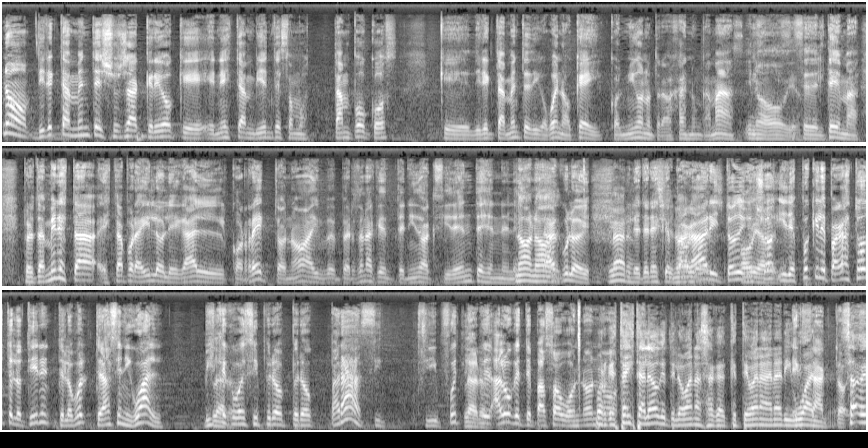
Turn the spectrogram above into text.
No, directamente yo ya creo que en este ambiente somos tan pocos que directamente digo, bueno, ok, conmigo no trabajás nunca más. Y no, obvio. Ese del tema. Pero también está, está por ahí lo legal correcto, ¿no? Hay personas que han tenido accidentes en el No, no, espectáculo y, claro. y le tenés que no, pagar y todo. Y, yo- obviamente. y después que le pagás todo, te lo tienen, te lo te hacen igual. ¿Viste? Claro. Que vos decís, pero, pero pará, si, si fue Claro. algo que te pasó a vos, no, Porque no. está instalado que te lo van a sacar, que te van a ganar igual. Exacto. Sabe,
